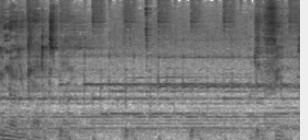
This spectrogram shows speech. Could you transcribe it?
you know you can't explain. But you feel it.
